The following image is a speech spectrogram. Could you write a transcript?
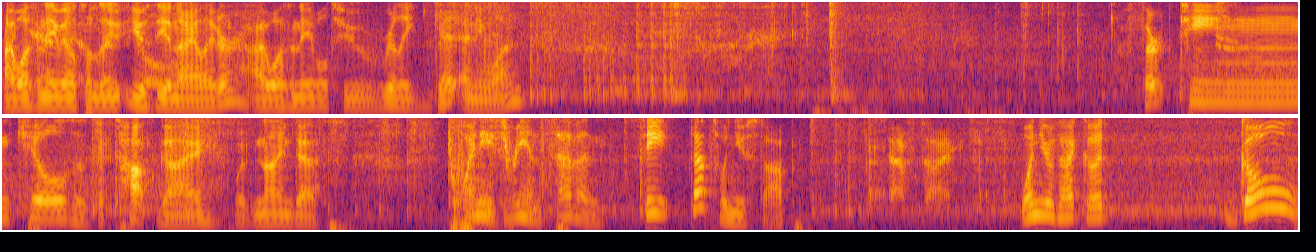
I wasn't able to and lo- let's use the. Annihilator. I wasn't able to really get anyone. 13 kills as the top guy with 9 deaths. 23 and 7. See, that's when you stop. Halftime. When you're that good, go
